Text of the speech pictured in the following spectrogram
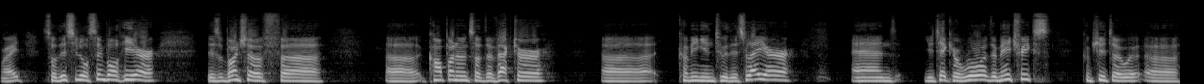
right? So this little symbol here, there's a bunch of uh, uh, components of the vector uh, coming into this layer, and you take a row of the matrix, compute a, uh,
